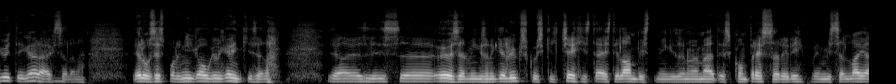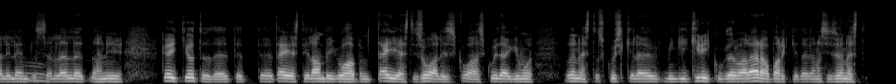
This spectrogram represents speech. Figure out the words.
jutiga ära, eks ole, noh. elu sees pole nii kaugel käinudki seal. ja, ja siis äh, öösel mingisugune kell üks kuskil Tšehhis täiesti lambist mingisugune, ma ei mäleta, kas kompressoririhm või mis seal laiali lendas Uh. sellele, et noh, nii kõik jutud, et, et täiesti lambi koha peal, täiesti suvalises kohas, kuidagi mu õnnestus kuskile mingi kiriku kõrvale ära parkida, aga noh, siis õnnest-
